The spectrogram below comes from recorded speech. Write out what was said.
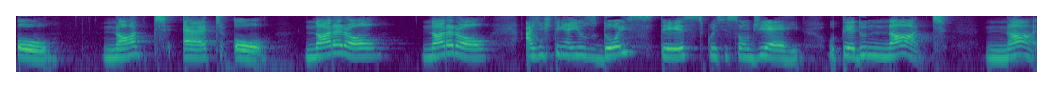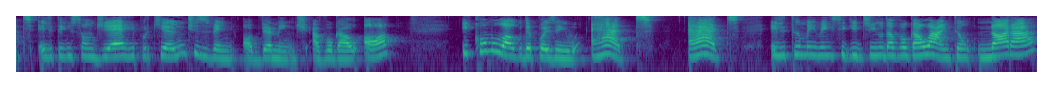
all. Not at all. Not at all. Not at all. A gente tem aí os dois T's com esse som de R. O T do not. Not, ele tem som de R porque antes vem, obviamente, a vogal O. E como logo depois vem o at, at, ele também vem seguidinho da vogal A. Então, not a,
